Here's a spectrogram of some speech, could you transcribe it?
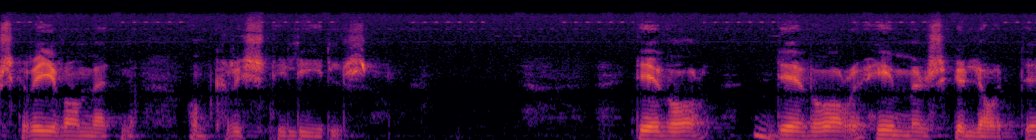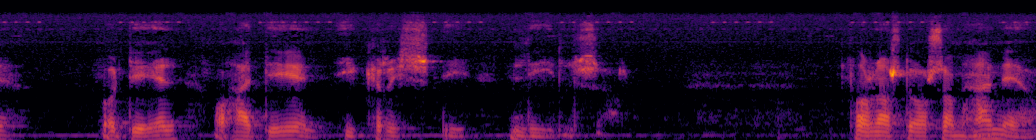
skriver om, om Kristi lidelser. Det vår, det vår himmelske lodde og del å ha del i Kristi lidelser. For det står som Han er,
